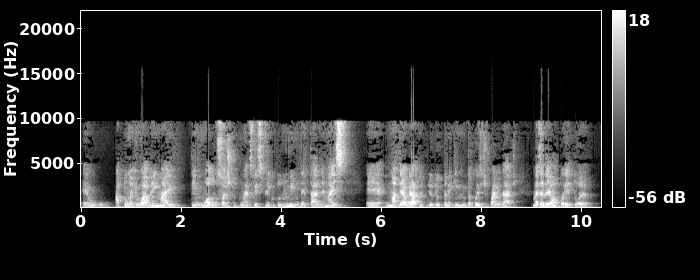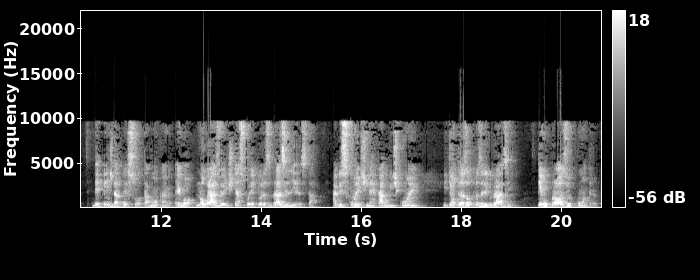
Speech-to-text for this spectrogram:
é, o, a turma que eu vou abrir em maio tem um módulo só de criptomoedas que eu explico tudo no mínimo detalhe, né? Mas é, o material gratuito do YouTube também tem muita coisa de qualidade. Mas a melhor corretora depende da pessoa, tá bom, cara? É igual, no Brasil a gente tem as corretoras brasileiras, tá? A Biscoint, Mercado Bitcoin e tem outras outras ali do Brasil. Tem o prós e o contra.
